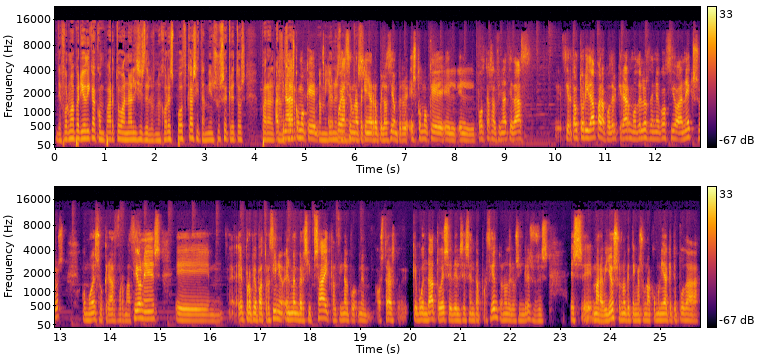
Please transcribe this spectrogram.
de forma periódica comparto análisis de los mejores podcasts y también sus secretos para alcanzar Al final es como que, voy a hacer una pequeña recopilación, pero es como que el, podcast al final te da eh, cierta autoridad para poder crear modelos de negocio anexos, como eso, crear formaciones, eh, el propio patrocinio, el membership site, que al final, pues, ostras, qué buen dato ese del 60% ¿no? de los ingresos, es, es eh, maravilloso, ¿no? Que tengas una comunidad que te pueda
